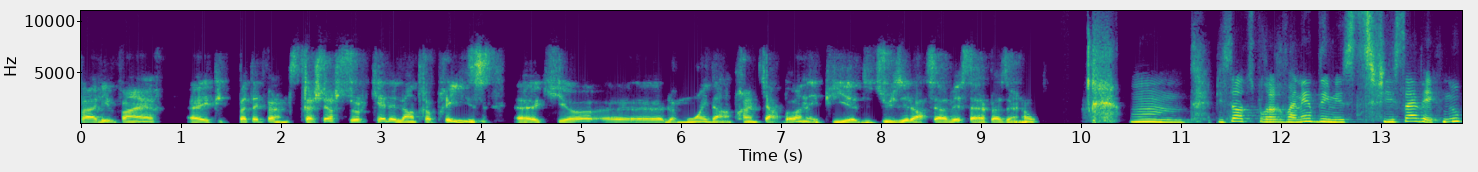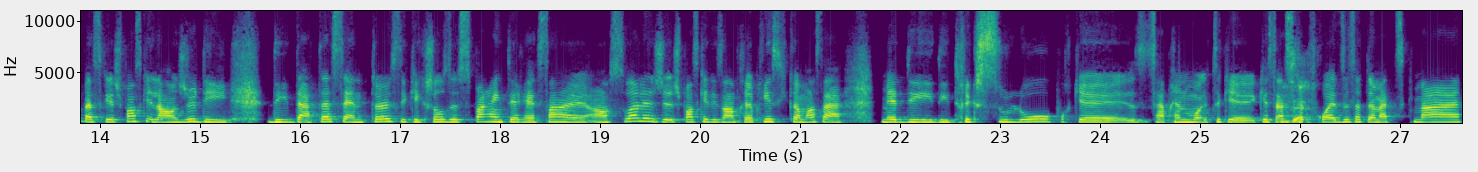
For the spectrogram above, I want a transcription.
aller vers euh, et puis peut-être faire une petite recherche sur quelle est l'entreprise euh, qui a le moins d'empreintes carbone et puis d'utiliser leur service à la place d'un autre. Hmm. Puis ça, tu pourrais revenir démystifier ça avec nous parce que je pense que l'enjeu des, des data centers, c'est quelque chose de super intéressant euh, en soi. Là. Je, je pense qu'il y a des entreprises qui commencent à mettre des, des trucs sous l'eau pour que ça prenne moins, tu sais, que, que ça se refroidisse automatiquement.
